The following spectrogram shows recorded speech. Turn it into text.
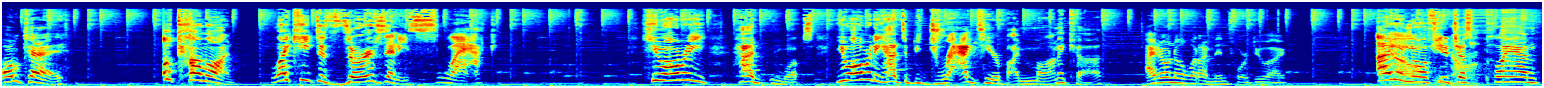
Okay. Oh, come on. Like he deserves any slack. You already had. Whoops. You already had to be dragged here by Monika. I don't know what I'm in for, do I? I don't No, know if you you just don't. plan.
